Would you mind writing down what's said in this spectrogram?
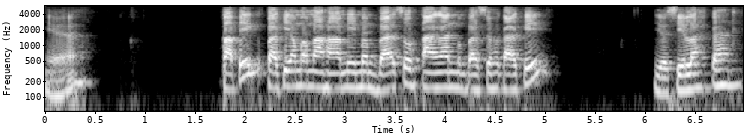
Ya, tapi bagi yang memahami membasuh tangan, membasuh kaki, ya silahkan.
